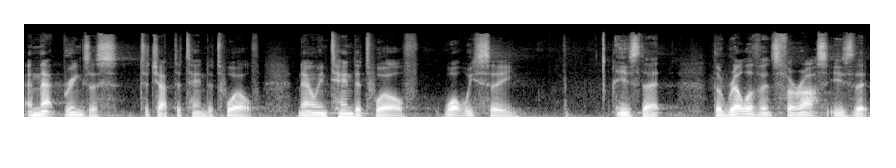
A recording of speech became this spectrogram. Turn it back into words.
And that brings us to chapter 10 to 12. Now, in 10 to 12, what we see is that the relevance for us is that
